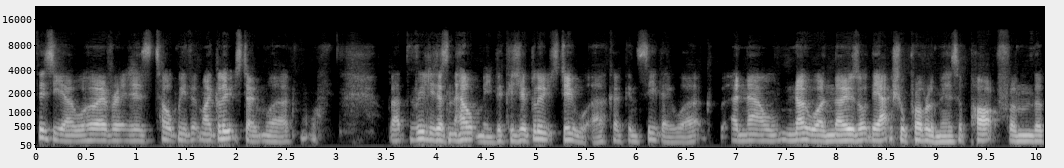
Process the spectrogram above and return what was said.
physio or whoever it is told me that my glutes don't work." that really doesn't help me because your glutes do work. I can see they work, and now no one knows what the actual problem is apart from the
